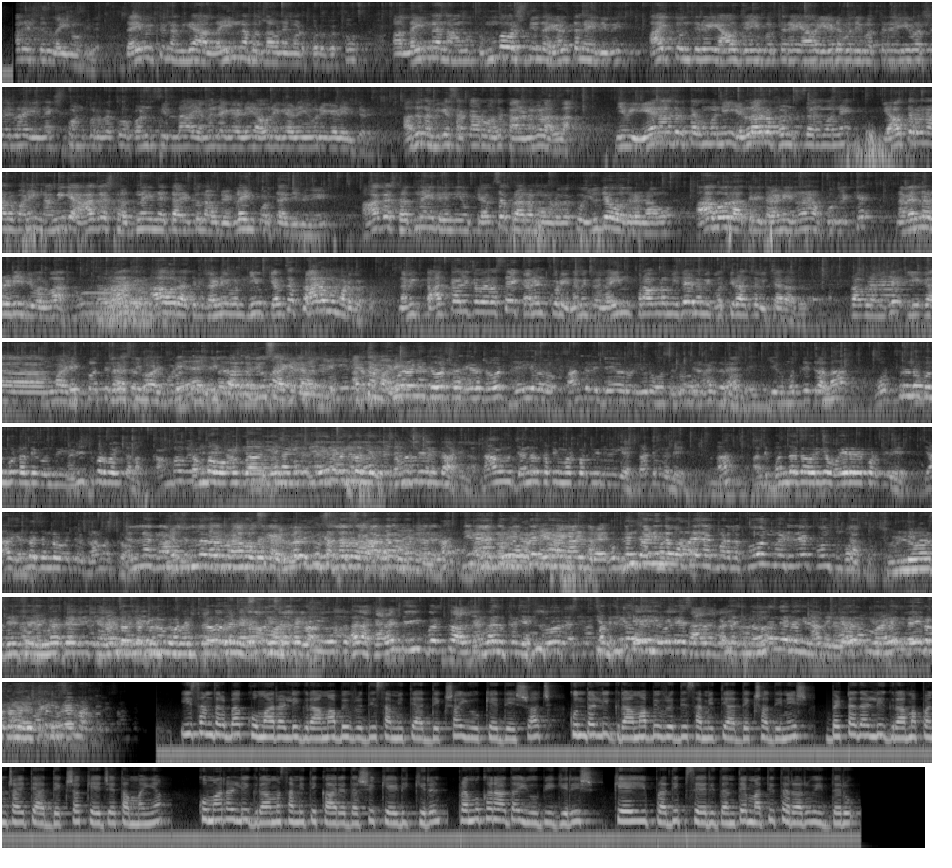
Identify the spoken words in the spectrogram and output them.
ಲೈನ್ ಹೋಗಿದೆ. ದಯವಿಟ್ಟು ನಮಗೆ ಆ ಲೈನ್ನ ಬದಲಾವಣೆ ಮಾಡಿಕೊಡ್ಬೇಕು. ಆ ಲೈನ್ನ ನಾವು ತುಂಬಾ ವರ್ಷದಿಂದ ಹೇಳ್ತಾನೆ ಇದೀವಿ. ಆಯ್ತು ಅಂತೀರಿ, ಯಾವ ಜೈ ಬರ್ತಾರೆ, ಯಾವ ಎರಡು ಡಬಲ್ ಬರ್ತಾರೆ, ಈ ವರ್ಷ ಇಲ್ಲ ಈ ನೆಕ್ಸ್ಟ್ ಫಂಡ್ ಬರಬೇಕು. ಫಂಡ್ಸ್ ಇಲ್ಲ ಎಂ ಎಲ್ ಎ ಹೇಳಿ, ಅವ್ರಿಗೆ ಹೇಳಿ, ಇವ್ರಿಗೆ ಹೇಳಿ ಅಂತೇಳಿ ಅದು ನಮಗೆ ಸಕಾರವಾದ ಕಾರಣಗಳಲ್ಲ. ನೀವು ಏನಾದರೂ ತಗೊಂಬನ್ನಿ, ಎಲ್ಲರೂ ಫಂಡ್ಸ್ ತಗೊಂಬನ್ನಿ, ಯಾವ ಥರನಾದ್ರು ಮಾಡಿ, ನಮಗೆ ಆಗಸ್ಟ್ ಹದಿನೈದನೇ ತಾರೀಕು ನಾವು ಡೆಡ್ಲೈನ್ ಕೊಡ್ತಾ ಇದ್ದೀವಿ. ಆಗಸ್ಟ್ ಹದಿನೈದರಿಂದ ನೀವು ಕೆಲಸ ಪ್ರಾರಂಭ ಮಾಡಬೇಕು. ಇಲ್ಲದೆ ಹೋದ್ರೆ ನಾವು ಆಹೋರಾತ್ರಿ ಧರಣಿನ ನಾವು ಕೂರ್ಲಿಕ್ಕೆ ನಾವೆಲ್ಲ ರೆಡಿ ಇದೀವಲ್ವಾ? ಆಹೋರಾತ್ರಿ ಧರಣಿ ನೀವು ಕೆಲಸ ಪ್ರಾರಂಭ ಮಾಡಬೇಕು. ನಮಗೆ ತಾತ್ಕಾಲಿಕ ವ್ಯವಸ್ಥೆ ಕರೆಂಟ್ ಕೊಡಿ. ನಮಗೆ ಲೈನ್ ಪ್ರಾಬ್ಲಮ್ ಇದೆ, ನಮಗೆ ಗೊತ್ತಿರೋ ವಿಚಾರ ಅದು. ಪ್ರಾಬ್ಲಮ್ ಇದೆ. ಈಗ ಮಾಡಿ. ದುರಸ್ತಿ ಮಾಡಿಕೊಡಿ ಇಪ್ಪತ್ತು ದಿವಸ ಆಗಿದೆ. ನಮಗೆ ಅರ್ಥ ಮಾಡಿ. ಕುಮಾರಳ್ಳಿ ದೋಷ್ ಹೇಳೋದು ಜೈ ಅವರು ಶಾಂತಲಿ ಜೈ ಅವರು ಇವರು ಹೇಳ್ತಿದ್ದಾರೆ. ಈಗ ಮೊದ್ಲಿದ್ರಲ್ಲ ಒಬ್ರು ಬಂದ್ಬಿಟ್ಟು ಅಲ್ಲಿ ಒಂದು ಇಳಿಸ್ಕೊಂಡು ಬರ್ಬೋಯ್ತಲ್ಲ ಕಂಬ ಹೋಗಿದ್ಯಾ ಏನಾಗಿದೆ? ಏನಾಗಿಲ್ಲ ಅಲ್ಲಿ ಸಮಸ್ಯೆ ಇಲ್ಲ. ನಾವು ಜಂಗಲ್ ಕಟಿಂಗ್ ಮಾಡ್ಕೊಡ್ತೀವಿ ನಿಮಗೆ ಸ್ಟಾರ್ಟಿಂಗ್ ಅಲ್ಲಿ. ಅಲ್ಲಿ ಬಂದಾಗ ಅವರಿಗೆ ವೈರ್ ಹೇಳ್ಕೊಡ್ತೀವಿ ಯಾರು ಎಲ್ಲ ಜಂಗಲ್ ಹೋಗ್ತಾರೆ ಗ್ರಾಮಸ್ಥರು. ಎಲ್ಲ ಗ್ರಾಮಸ್ಥರು ಎಲ್ಲರಿಗೂ ಸಹಕಾರ. ಫೋನ್ ಮಾಡಿದ್ರೆ ಫೋನ್ ಸ್ವಿಚ್ ಆಫ್ ಸುಳ್ಳು ದೇಶ ಅಲ್ಲ ಕರೆಂಟ್ ಈಗ ಬಂತು ಅಲ್ಲಿ ಬಂತು. ಈ ಸಂದರ್ಭ ಕುಮಾರಳ್ಳಿ ಗ್ರಾಮಾಭಿವೃದ್ಧಿ ಸಮಿತಿ ಅಧ್ಯಕ್ಷ ಯುಕೆ ದೇಶರಾಜ್ ಕುಂದಳ್ಳಿ ಗ್ರಾಮಾಭಿವೃದ್ಧಿ ಸಮಿತಿ ಅಧ್ಯಕ್ಷ ದಿನೇಶ್ ಬೆಟ್ಟದಳ್ಳಿ ಗ್ರಾಮ ಪಂಚಾಯಿತಿ ಅಧ್ಯಕ್ಷ ಕೆಜೆ ತಮ್ಮಯ್ಯ ಕುಮಾರಳ್ಳಿ ಗ್ರಾಮ ಸಮಿತಿ ಕಾರ್ಯದರ್ಶಿ ಕೆಡಿ ಕಿರಣ್ ಪ್ರಮುಖರಾದ ಯುಬಿ ಗಿರೀಶ್ ಕೆಇ ಪ್ರದೀಪ್ ಸೇರಿದಂತೆ ಮತ್ತಿತರರು ಇದ್ದರು.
